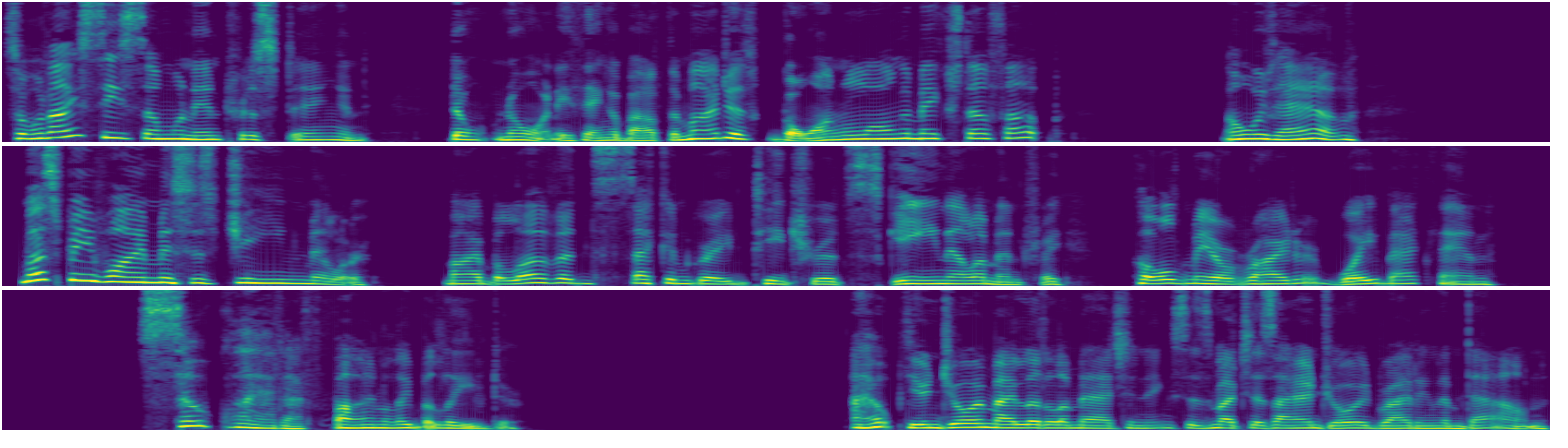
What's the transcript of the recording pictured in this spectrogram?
so when I see someone interesting and don't know anything about them, I just go on along and make stuff up. Always have. Must be why Mrs. Jean Miller, my beloved second grade teacher at Skene Elementary, called me a writer way back then. So glad I finally believed her. I hope you enjoy my little imaginings as much as I enjoyed writing them down.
